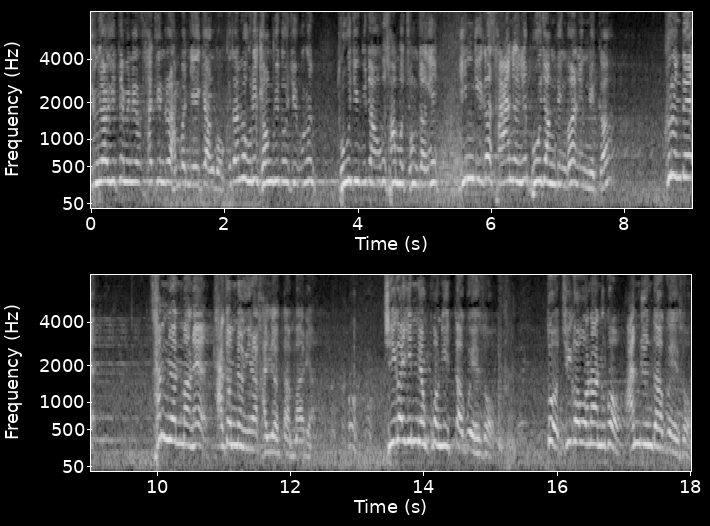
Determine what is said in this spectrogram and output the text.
중요하기 때문에 사진을 한번 얘기한 거. 그 다음에 우리 경기도 지부는 도지부장하고 사무총장이 임기가 4년이 보장된 거 아닙니까? 그런데 3년 만에 다섯 명이나 갈렸단 말이야. 지가 임명권이 있다고 해서 또 지가 원하는 거 안 준다고 해서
